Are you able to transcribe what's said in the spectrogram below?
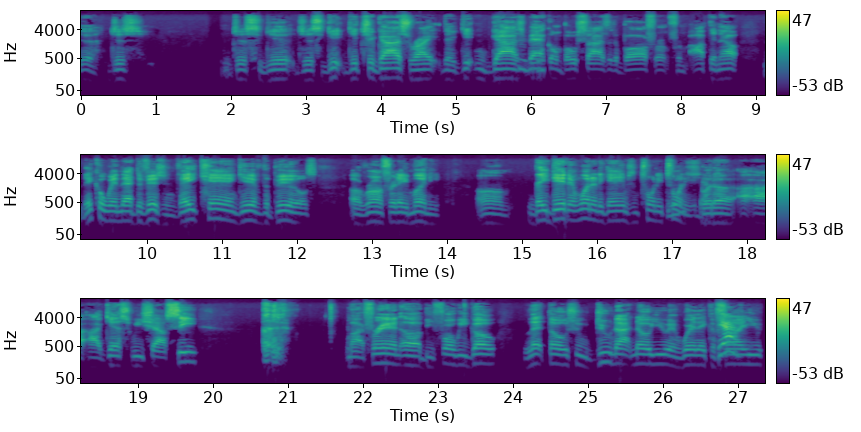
Yeah, just just get just get get your guys right. They're getting guys mm-hmm. back on both sides of the ball from from opting out. They could win that division. They can give the Bills a run for their money. Um, they did in one of the games in 2020, but uh, I, I guess we shall see. My friend, uh, before we go, let those who do not know you and where they can yeah. find you,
